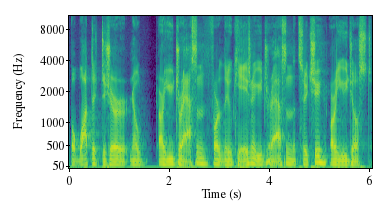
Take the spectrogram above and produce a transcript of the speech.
but what does, does your you know are you dressing for the occasion are you dressing that suits you or are you just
